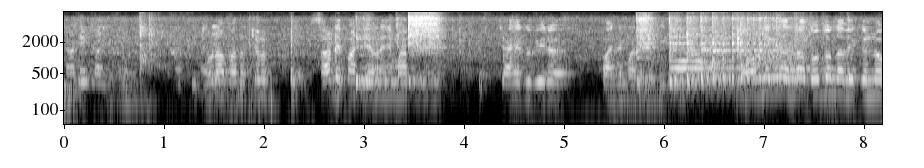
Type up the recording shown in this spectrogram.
ਸਾਢੇ ਪੰਜ। ਕਰੋ ਬਾਕੀ ਥੋੜਾ ਬਹੁਤਾ ਚਲੋ ਸਾਢੇ ਪੰਜ ਐਵਰੇਜ ਮੰਨ ਲਈਏ ਚਾਹੇ ਕੋਈ ਵੀਰ ਪੰਜ ਮੰਨ ਲਏ ਠੀਕ ਹੈ। ਮਾਰਨਿੰਗ ਦਾ ਥੋੜਾ ਦੁੱਧ ਹੁੰਦਾ ਵੀ ਕਿਲੋ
